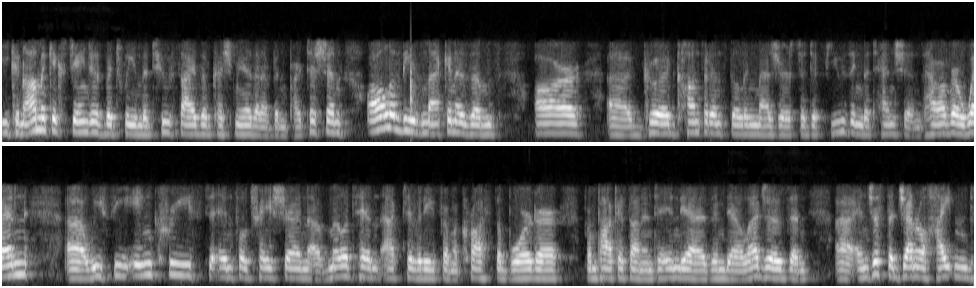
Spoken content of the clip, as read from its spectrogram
economic exchanges between the two sides of Kashmir that have been partitioned. All of these mechanisms are uh, good confidence building measures to diffusing the tensions. However, when uh, we see increased infiltration of militant activity from across the border from Pakistan into India, as India alleges, and uh, and just the general heightened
